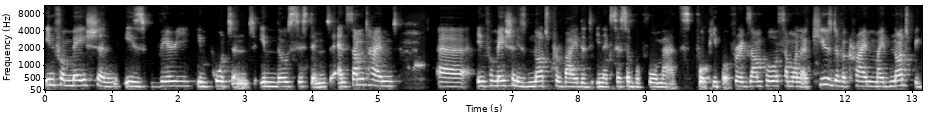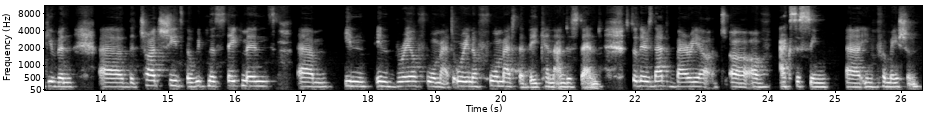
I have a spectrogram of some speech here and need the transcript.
information is very important in those systems. And sometimes uh, information is not provided in accessible formats for people. For example, someone accused of a crime might not be given uh, the charge sheet, the witness statements. Um, in, in braille format or in a format that they can understand. So there's that barrier uh, of accessing uh, information.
